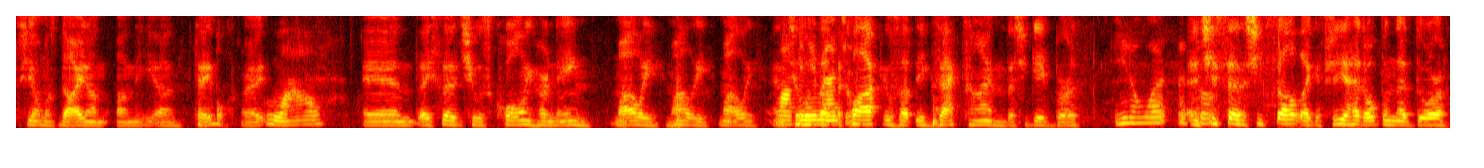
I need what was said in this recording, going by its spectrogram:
she almost died on on the uh, table, right? Wow. And they said she was calling her name, Molly, Molly, Molly. And Wow, she looked at the clock; it was at the exact time that she gave birth. You know what? That's And so, she said she felt like if she had opened that door,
